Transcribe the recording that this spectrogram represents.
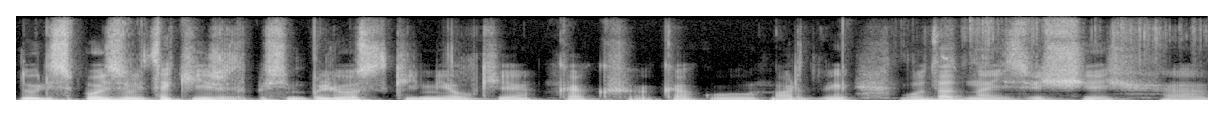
Ну, или использовали такие же, допустим, блестки мелкие, как, как у мордвы. Вот одна из вещей, э,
